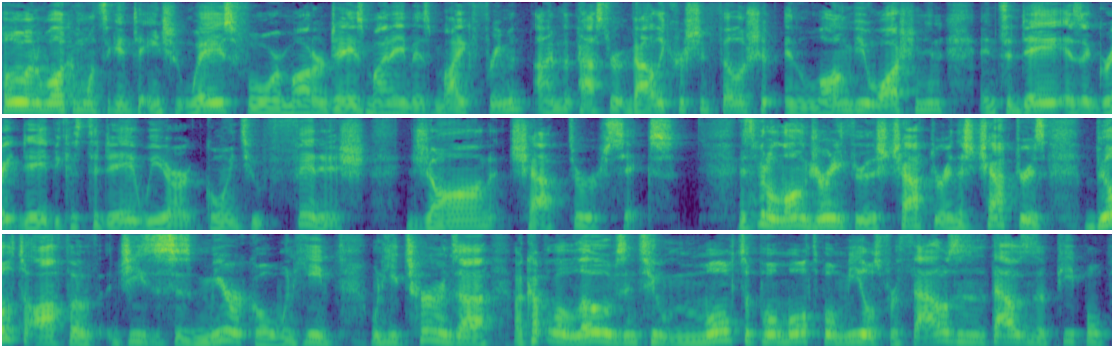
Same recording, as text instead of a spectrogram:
Hello and welcome once again to Ancient Ways for Modern Days. My name is Mike Freeman. I'm the pastor at Valley Christian Fellowship in Longview, Washington, and today is a great day because today we are going to finish John chapter 6. It's been a long journey through this chapter, and this chapter is built off of Jesus' miracle when he when he turns a, a couple of loaves into multiple, multiple meals for thousands and thousands of people.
